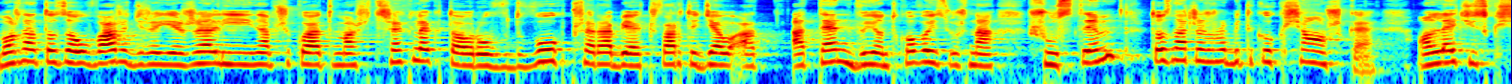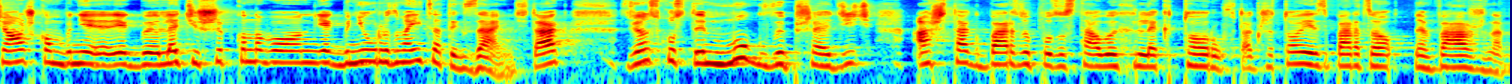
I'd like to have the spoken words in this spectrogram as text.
Można to zauważyć, że jeżeli na przykład masz trzech lektorów, dwóch przerabia czwarty dział, a, a ten wyjątkowo jest już na szóstym, tym, to znaczy, że robi tylko książkę. On leci z książką, nie, jakby leci szybko, no bo on jakby nie urozmaica tych zajęć, tak? W związku z tym mógł wyprzedzić aż tak bardzo pozostałych lektorów, także to jest bardzo ważne.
